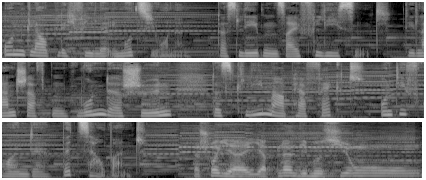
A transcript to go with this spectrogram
unglaublich viele Emotionen. Das Leben sei fließend, die Landschaften wunderschön, das Klima perfekt und die Freunde bezaubernd. Y, a, il y a plein d'émotions.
